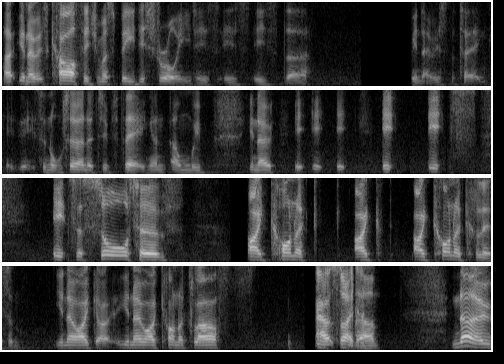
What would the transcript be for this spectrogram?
uh, you know, it's Carthage must be destroyed. Is is is the you know is the thing. it's an alternative thing, and and we, you know, it it it, it it's it's a sort of iconic iconoclasm. You know, I got you know iconoclasts. Outsider. Um, no,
